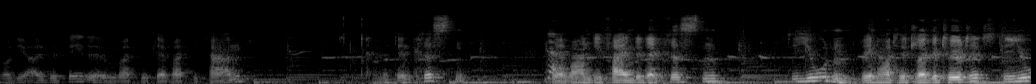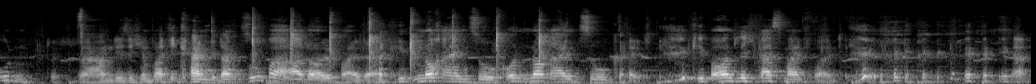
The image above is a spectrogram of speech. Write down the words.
Nur die alte Fehde im Vati der Vatikan mit den Christen. Ja. Wer waren die Feinde der Christen? Die Juden. Wen hat Hitler getötet? Die Juden. Da haben die sich im Vatikan gedacht, super Adolf, Alter, gib noch einen Zug und noch einen Zug halt. Gib ordentlich Gas, mein Freund. ja.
